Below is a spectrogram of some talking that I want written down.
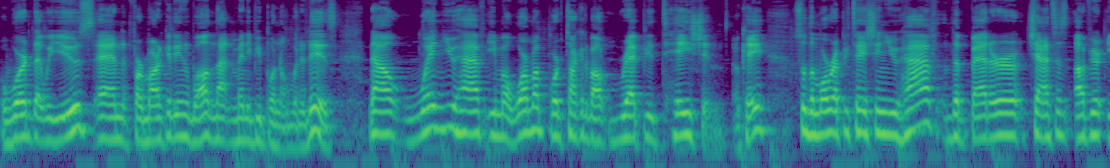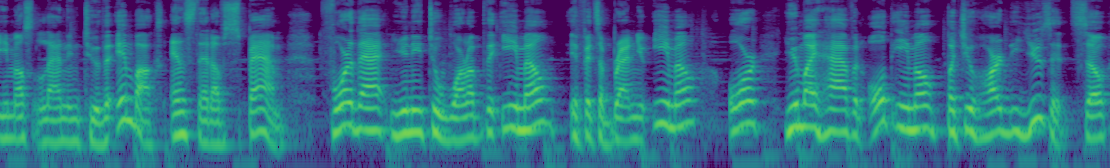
word that we use and for marketing, well, not many people know what it is. Now, when you have email warm-up, we're talking about reputation, okay? So the more reputation you have, the better chances of your emails landing to the inbox instead of spam. For that, you need to warm up the email if it's a brand new email, or you might have an old email, but you hardly use it. So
